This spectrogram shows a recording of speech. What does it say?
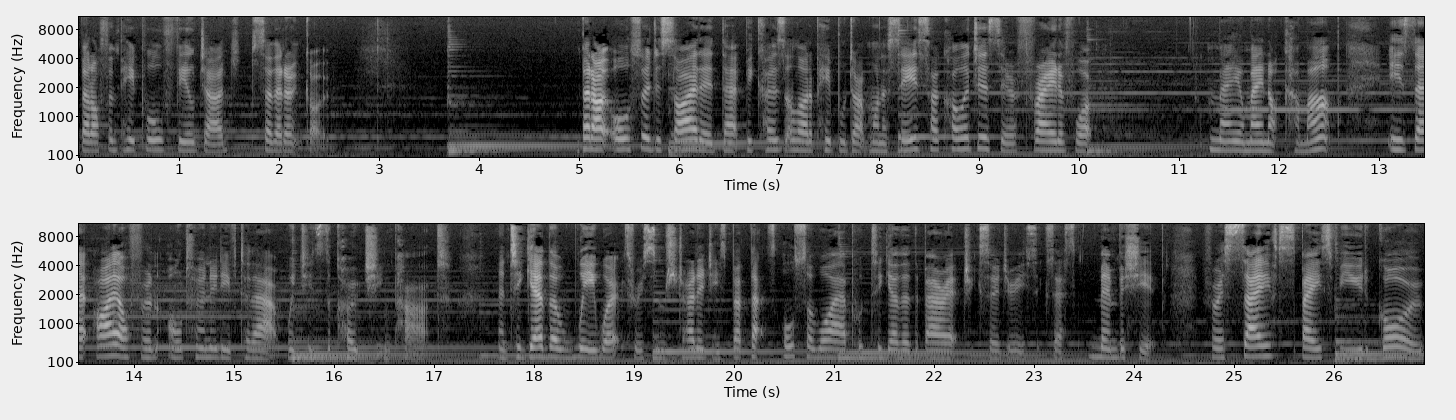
But often people feel judged, so they don't go. But I also decided that because a lot of people don't want to see a psychologist, they're afraid of what may or may not come up, is that I offer an alternative to that, which is the coaching part. And together we work through some strategies. But that's also why I put together the Bariatric Surgery Success membership for a safe space for you to go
